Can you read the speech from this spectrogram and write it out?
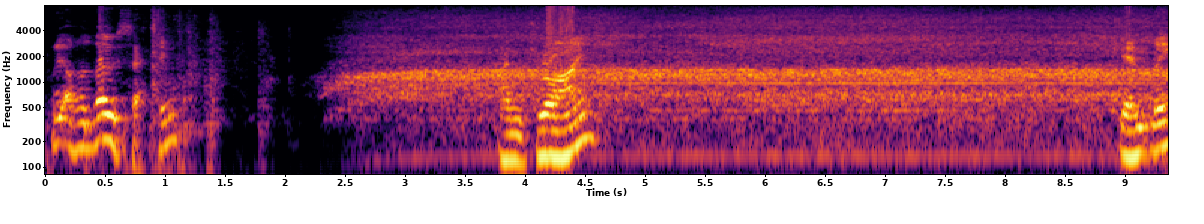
put it on a low setting, and dry gently.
